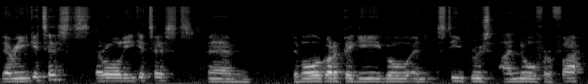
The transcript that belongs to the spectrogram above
they're egotists. They're all egotists. Um, they've all got a big ego, and Steve Bruce, I know for a fact,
